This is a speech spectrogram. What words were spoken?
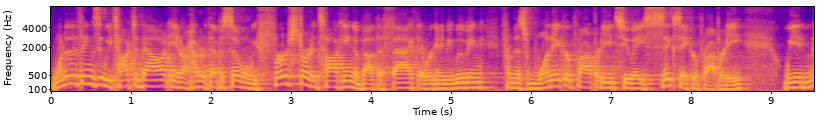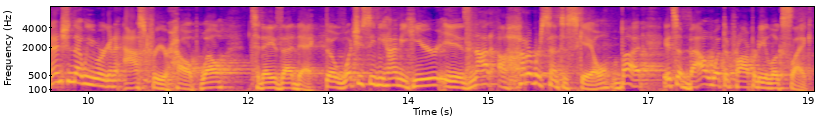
One of the things that we talked about in our 100th episode when we first started talking about the fact that we're going to be moving from this one acre property to a six acre property we had mentioned that we were going to ask for your help. Well, today is that day. So what you see behind me here is not 100% to scale, but it's about what the property looks like.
